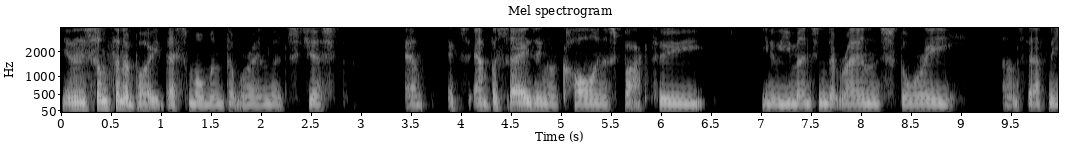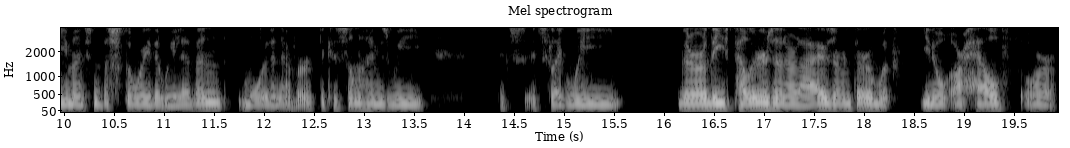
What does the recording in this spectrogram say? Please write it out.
Yeah, there's something about this moment that we're in that's just um, it's emphasizing or calling us back to you know you mentioned it Ryan the story and Stephanie you mentioned the story that we live in more than ever because sometimes we it's it's like we there are these pillars in our lives aren't there you know our health or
